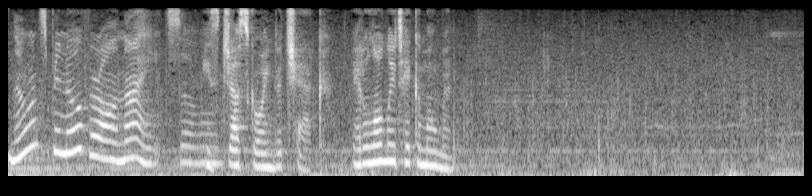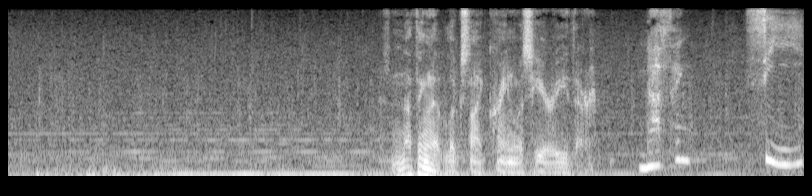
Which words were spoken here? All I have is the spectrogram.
No one's been over all night, so. He's just going to check. It'll only take a moment. Nothing that looks like Crane was here either. Nothing? See?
